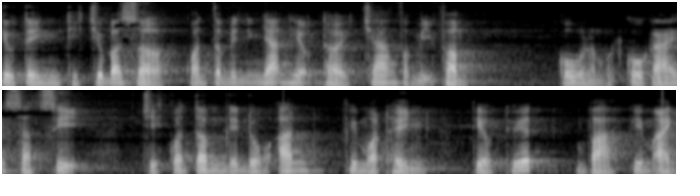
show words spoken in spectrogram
Tiêu tinh thì chưa bao giờ quan tâm đến những nhãn hiệu thời trang và mỹ phẩm. Cô là một cô gái sạt xị, chỉ quan tâm đến đồ ăn, phim hoạt hình, tiểu thuyết và phim ảnh.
